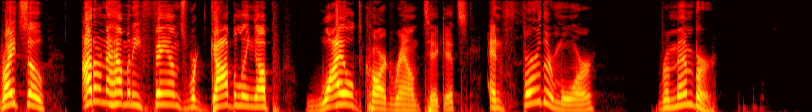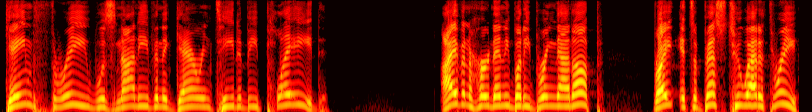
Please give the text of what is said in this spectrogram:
Right? So I don't know how many fans were gobbling up wild card round tickets. And furthermore, remember, Game three was not even a guarantee to be played. I haven't heard anybody bring that up, right? It's a best two out of three.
